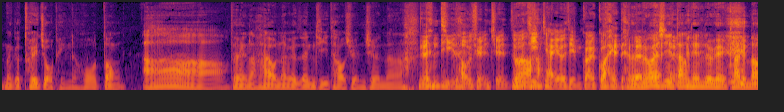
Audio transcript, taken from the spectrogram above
那个推酒瓶的活动啊，对，然后还有那个人体套圈圈啊，人体套圈圈，怎么听起来有点怪怪的？没关系，当天就可以看到。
